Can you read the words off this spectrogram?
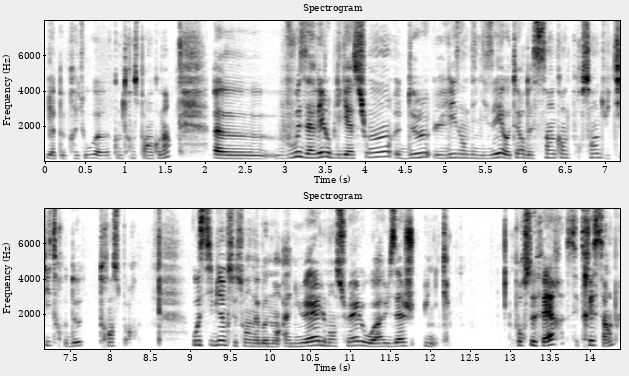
il y a à peu près tout euh, comme transport en commun. Euh, vous avez l'obligation de les indemniser à hauteur de 50% du titre de transport. Aussi bien que ce soit un abonnement annuel, mensuel ou à usage unique. Pour ce faire, c'est très simple,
